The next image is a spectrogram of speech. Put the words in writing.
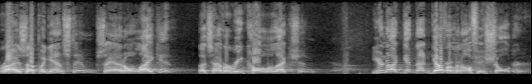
Rise up against him, say, I don't like it, let's have a recall election. You're not getting that government off his shoulder.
